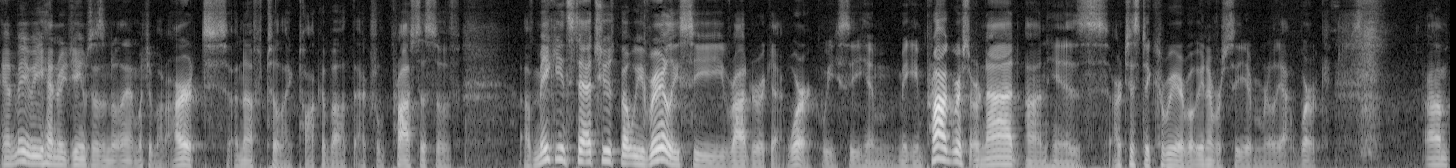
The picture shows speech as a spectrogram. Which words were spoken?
And maybe Henry James doesn't know that much about art enough to like talk about the actual process of of making statues, but we rarely see Roderick at work. We see him making progress or not on his artistic career, but we never see him really at work. Um,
